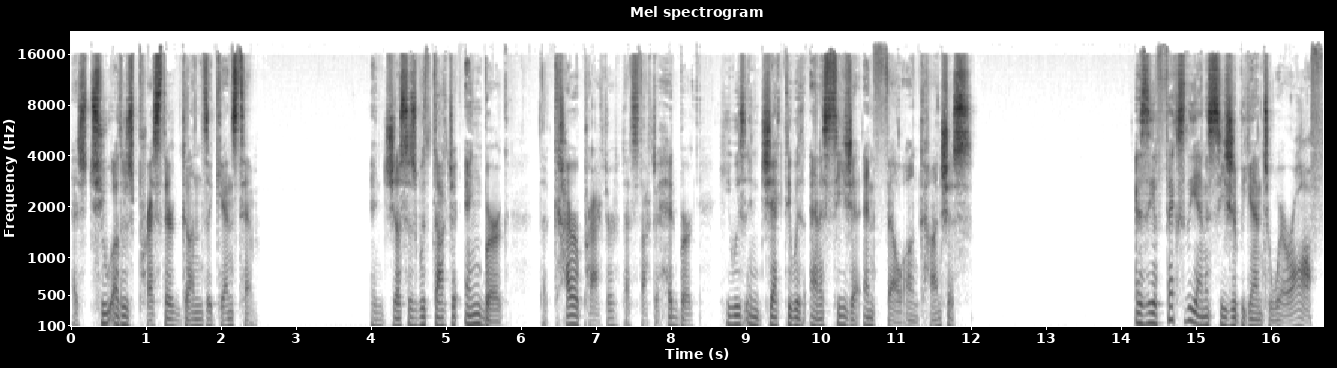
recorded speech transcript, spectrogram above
as two others pressed their guns against him. And just as with Dr. Engberg, the chiropractor, that's Dr. Hedberg, he was injected with anesthesia and fell unconscious. As the effects of the anesthesia began to wear off,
